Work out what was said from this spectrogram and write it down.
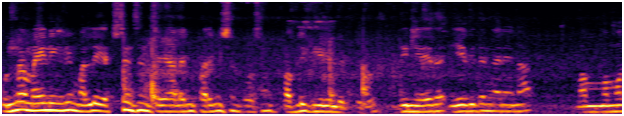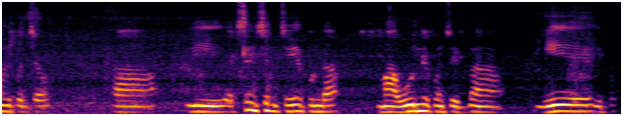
ఉన్న మైనింగ్ని మళ్ళీ ఎక్స్టెన్షన్ చేయాలని పర్మిషన్ కోసం పబ్లిక్ హీరింగ్ పెట్టారు దీన్ని ఏదో ఏ విధంగానైనా మమ్మల్ని కొంచెం ఈ ఎక్స్టెన్షన్ చేయకుండా మా ఊరిని కొంచెం ఇబ్బ- ఏ ఇబ్బంది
